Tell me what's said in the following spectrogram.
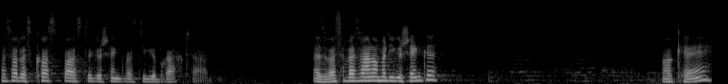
Was war das kostbarste Geschenk, was die gebracht haben? Also was, was waren nochmal die Geschenke? Okay.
